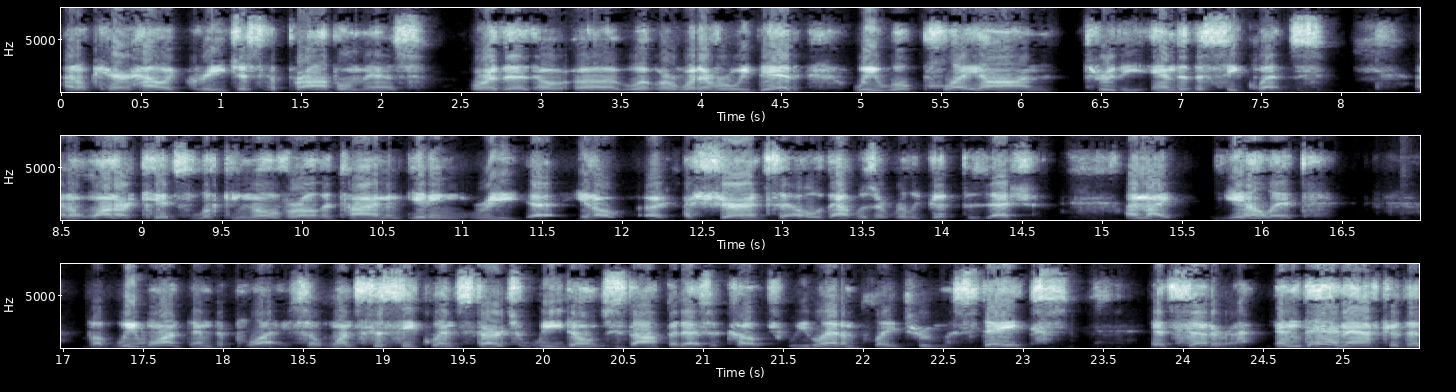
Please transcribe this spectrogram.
I don't care how egregious the problem is or the, uh, or whatever we did, we will play on through the end of the sequence. I don't want our kids looking over all the time and getting, re, uh, you know, assurance that, oh, that was a really good possession. I might yell it, but we want them to play. So once the sequence starts, we don't stop it as a coach. We let them play through mistakes, etc. And then after the,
